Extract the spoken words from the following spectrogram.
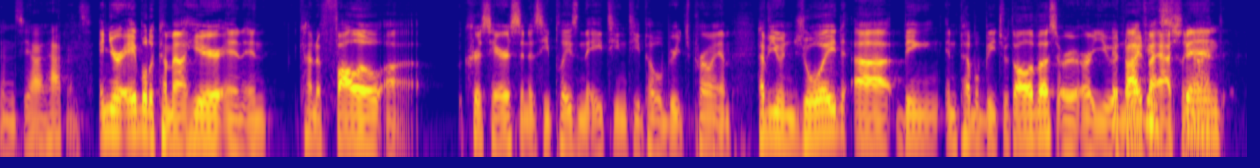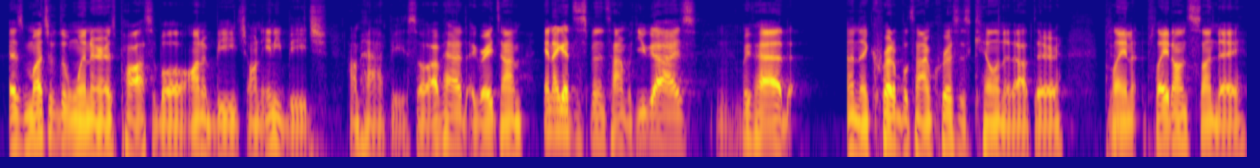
then see how it happens. And you're able to come out here and, and kind of follow uh, Chris Harrison as he plays in the AT&T Pebble Beach Pro Am. Have you enjoyed uh, being in Pebble Beach with all of us, or are you annoyed by Ashley spend as much of the winter as possible on a beach, on any beach, I'm happy. So I've had a great time, and I get to spend the time with you guys. Mm-hmm. We've had an incredible time. Chris is killing it out there. Playing played on Sunday.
